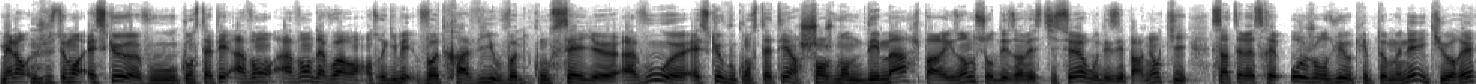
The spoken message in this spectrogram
Mais alors, justement, est-ce que vous constatez, avant, avant d'avoir, entre guillemets, votre avis ou votre conseil euh, à vous, euh, est-ce que vous constatez un changement de démarche, par exemple, sur des investisseurs ou des épargnants qui s'intéresseraient aujourd'hui aux crypto-monnaies et qui auraient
